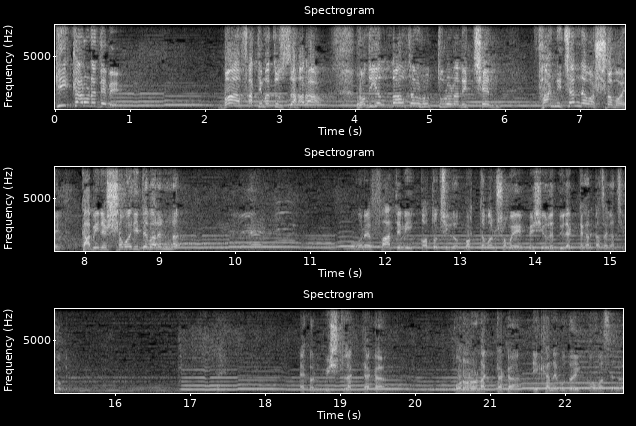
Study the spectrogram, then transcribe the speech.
কি কারণে দেবে? বা ফাতিমাতুজ জাহরা রাদিয়াল্লাহু তুলনা দিচ্ছেন, ফার্নিচার নেওয়ার সময়। কাবিনের সময় দিতে পারেন না। মোহরে ফাতেমি কত ছিল? বর্তমান সময়ে বেশি হলে দুই লাখ টাকার কাছাকাছি হবে। এখন বিশ লাখ টাকা, পনেরো লাখ টাকা, এখানে বোধহয় কম আছে না?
